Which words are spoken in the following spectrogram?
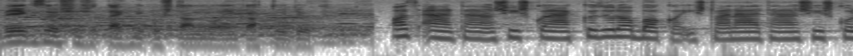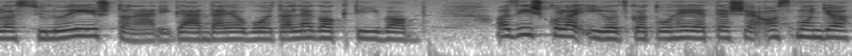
végzős és a technikus tanulóinkat tudjuk. Az általános iskolák közül a Baka István általános iskola szülői és tanári gárdája volt a legaktívabb. Az iskola igazgató helyettese azt mondja,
